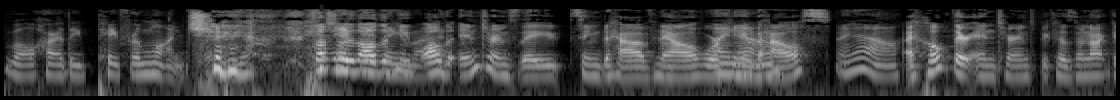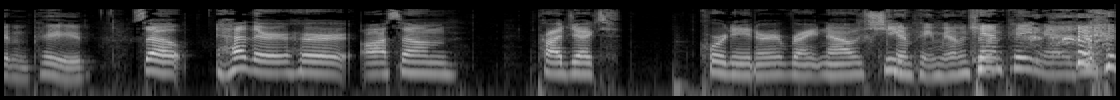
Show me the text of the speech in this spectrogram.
will hardly pay for lunch. Especially with all the people, all the interns they seem to have now working in the house. I know. I hope they're interns because they're not getting paid. So Heather, her awesome project coordinator right now, she Campaign manager. campaign manager.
